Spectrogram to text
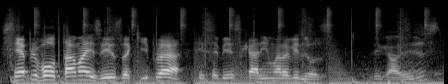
sempre voltar mais vezes aqui para receber esse carinho maravilhoso. Legal, eles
